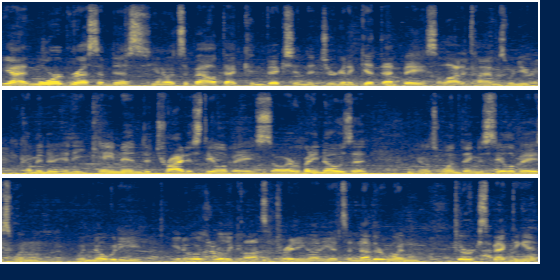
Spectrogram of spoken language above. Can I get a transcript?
Yeah, more aggressiveness. You know, it's about that conviction that you're going to get that base. A lot of times when you, you come into, and he came in to try to steal a base, so everybody knows it. You know, it's one thing to steal a base when when nobody, you know, is really concentrating on you. It's another when they're expecting it.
